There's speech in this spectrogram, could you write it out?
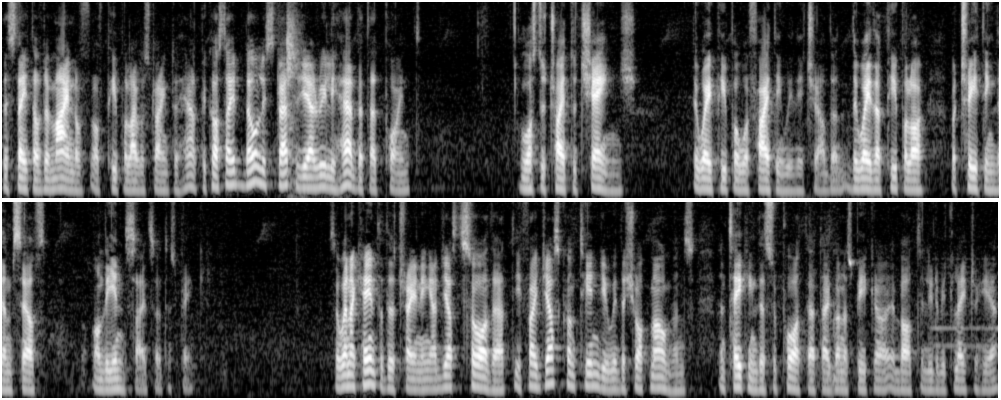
the state of the mind of, of people I was trying to help. Because I, the only strategy I really had at that point was to try to change the way people were fighting with each other, the way that people are, were treating themselves on the inside, so to speak. So when I came to the training, I just saw that if I just continue with the short moments and taking the support that I'm going to speak uh, about a little bit later here,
